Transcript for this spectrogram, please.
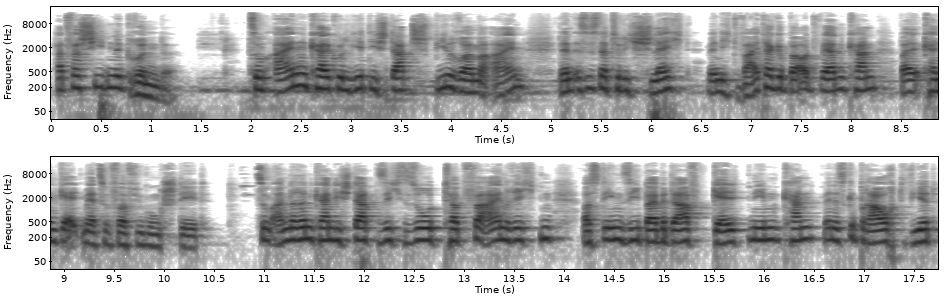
hat verschiedene Gründe. Zum einen kalkuliert die Stadt Spielräume ein, denn es ist natürlich schlecht, wenn nicht weitergebaut werden kann, weil kein Geld mehr zur Verfügung steht. Zum anderen kann die Stadt sich so Töpfe einrichten, aus denen sie bei Bedarf Geld nehmen kann, wenn es gebraucht wird,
